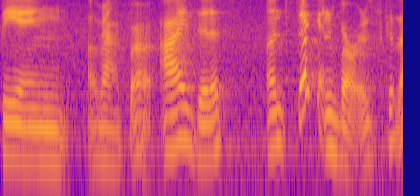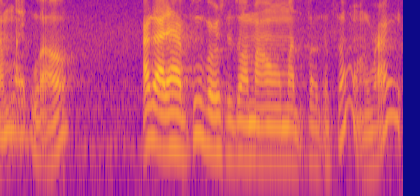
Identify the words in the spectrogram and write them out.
being a rapper, I did a, a second verse, because I'm like, well, I got to have two verses on my own motherfucking song, right?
